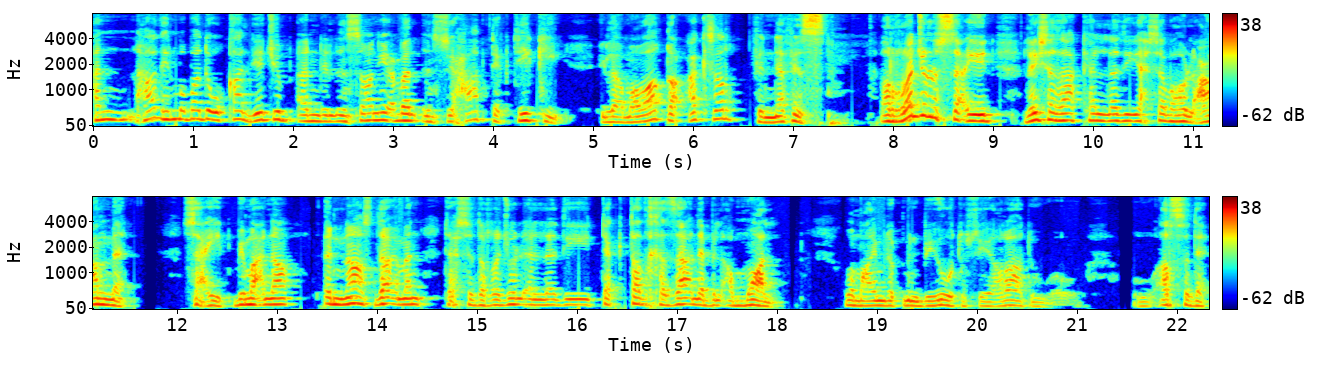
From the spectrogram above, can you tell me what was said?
عن هذه المبادئ وقال يجب أن الإنسان يعمل انسحاب تكتيكي إلى مواقع أكثر في النفس. الرجل السعيد ليس ذاك الذي يحسبه العامة. سعيد بمعنى الناس دائما تحسد الرجل الذي تكتظ خزائنه بالأموال وما يملك من بيوت وسيارات وأرصدة.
